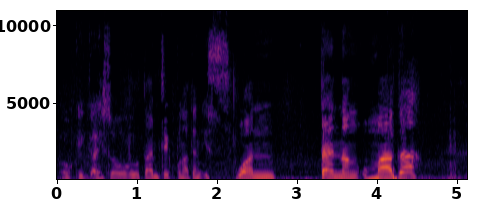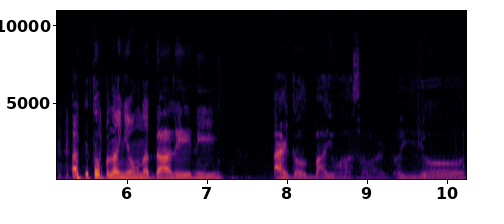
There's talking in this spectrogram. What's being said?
Okay guys, so time check po natin is 1.10 ng umaga. At ito pa lang yung nadali ni Idol Biohazard. Ayun.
